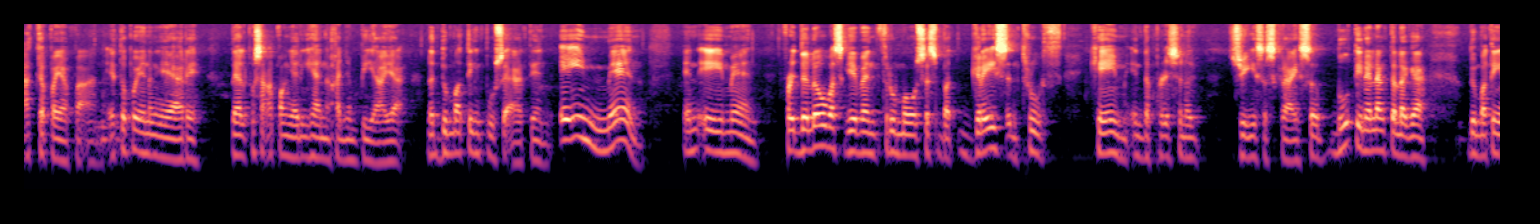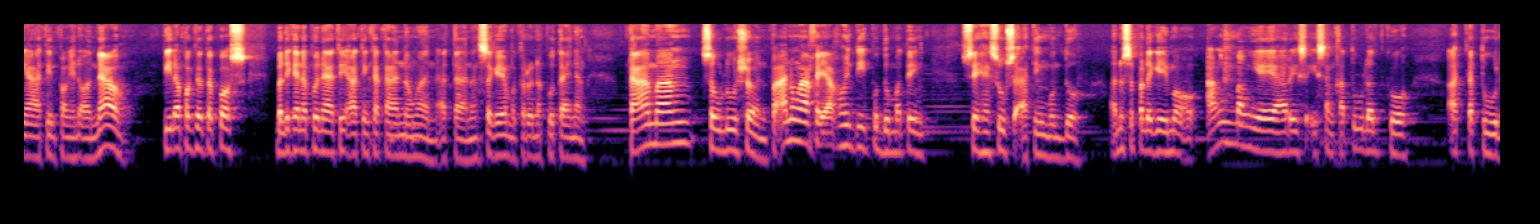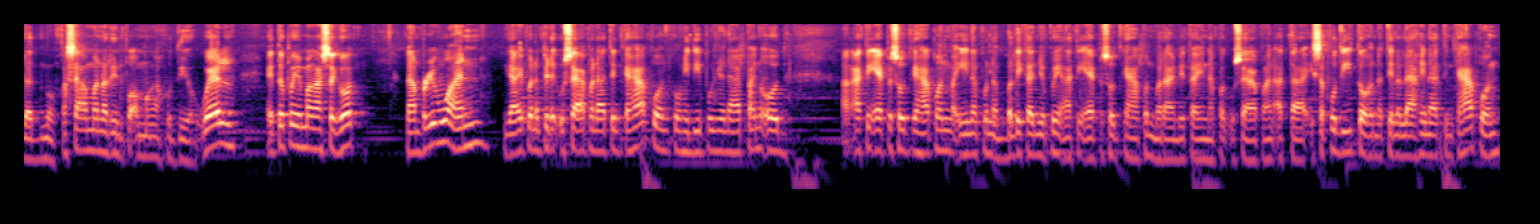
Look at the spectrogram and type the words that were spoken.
at kapayapaan. Ito po yung nangyayari dahil po sa kapangyarihan ng kanyang biyaya na dumating po sa atin. Amen and amen. For the law was given through Moses, but grace and truth came in the person of Jesus Christ. So, buti na lang talaga dumating ang ating Panginoon. Now, bilang pagtatapos, balikan na po natin yung ating katanungan at uh, nang sa gayon magkaroon na po tayo ng tamang solution. Paano nga kaya ako hindi po dumating si Jesus sa ating mundo? Ano sa palagay mo ang mangyayari sa isang katulad ko at katulad mo. Kasama na rin po ang mga Hudyo. Well, ito po yung mga sagot. Number one, gaya po ng pinag-usapan natin kahapon, kung hindi po nyo napanood ang ating episode kahapon, maina po na balikan nyo po yung ating episode kahapon. Marami tayong napag-usapan. At uh, isa po dito na tinalaki natin kahapon,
